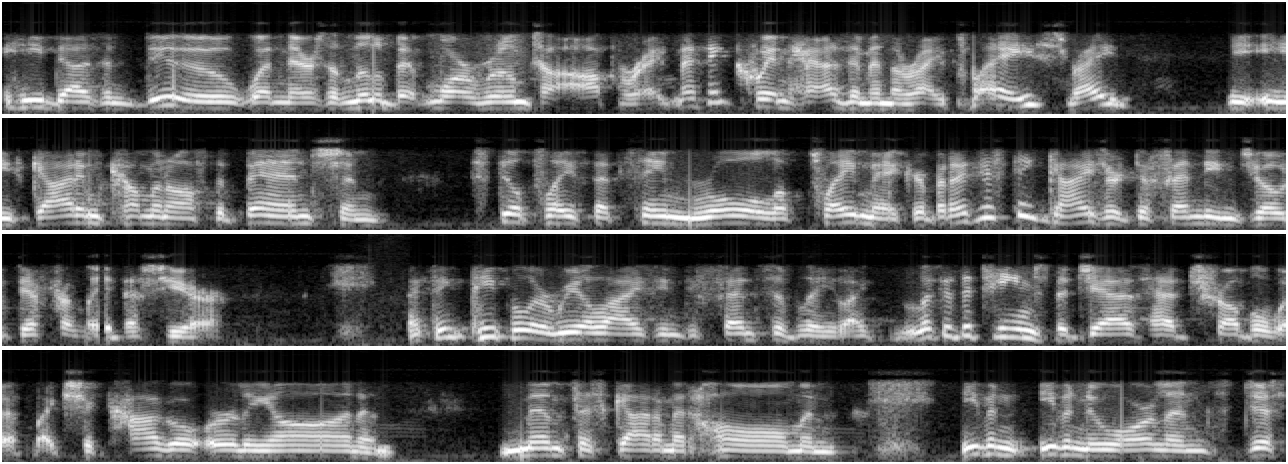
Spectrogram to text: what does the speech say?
he doesn't do when there's a little bit more room to operate. And I think Quin has him in the right place, right? He, he's got him coming off the bench and still plays that same role of playmaker. But I just think guys are defending Joe differently this year. I think people are realizing defensively, like look at the teams the Jazz had trouble with, like Chicago early on and Memphis got them at home and even even New Orleans just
